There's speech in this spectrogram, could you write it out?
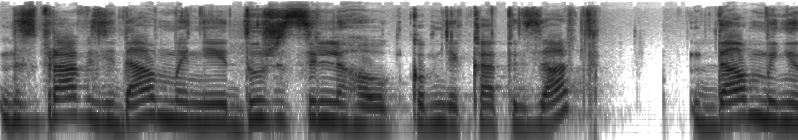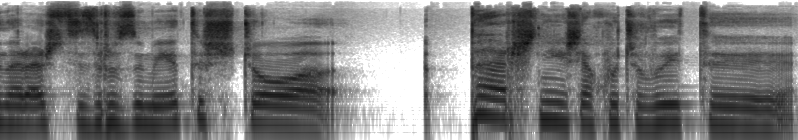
насправді дав мені дуже сильного ком'яка під зад, дав мені нарешті зрозуміти, що перш ніж я хочу вийти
